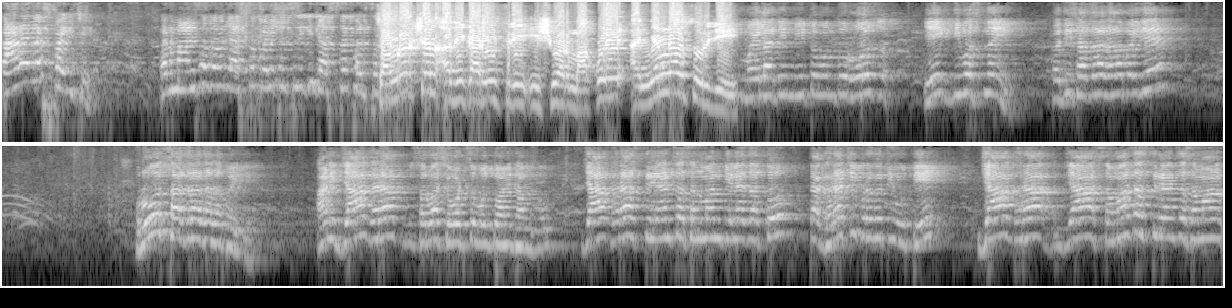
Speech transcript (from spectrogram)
काढायलाच पाहिजे. कारण माणसाजवळ जास्त पैसे असले की जास्त खर्च संरक्षण अधिकारी श्री ईश्वर माकुळे अंजनगाव सुरजी. महिला दिन मी तो म्हणतो रोज एक दिवस नाही कधी साजरा झाला पाहिजे? रोज साजरा झाला पाहिजे. आणि ज्या घरात सर्वात शेवटचं बोलतो आणि थांबतो ज्या घरात स्त्रियांचा सन्मान केला जातो त्या घराची प्रगती होते. ज्या घरा ज्या समाजात स्त्रियांचा समान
